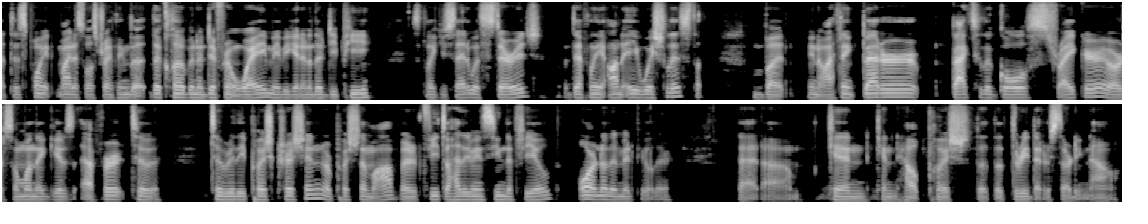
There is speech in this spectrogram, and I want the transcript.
At this point, might as well strengthen the, the club in a different way. Maybe get another DP, like you said, with Sturridge. Definitely on a wish list. But, you know, I think better back to the goal striker or someone that gives effort to to really push Christian or push them off. Or Fito hasn't even seen the field, or another midfielder. that um, can can help push the, the three that are starting now.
